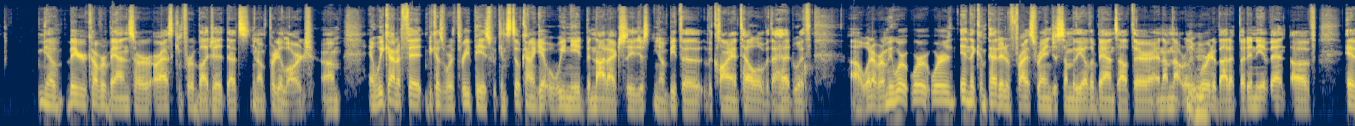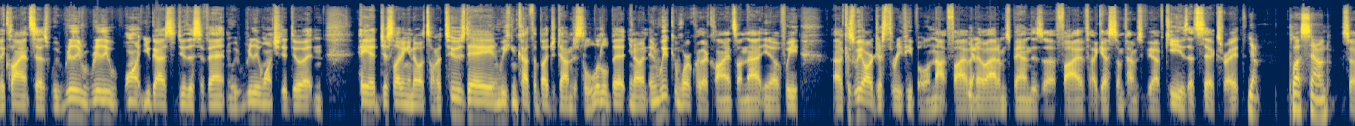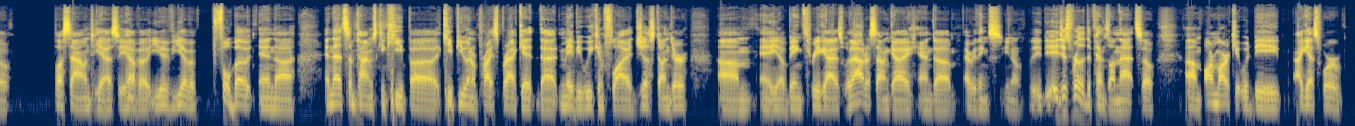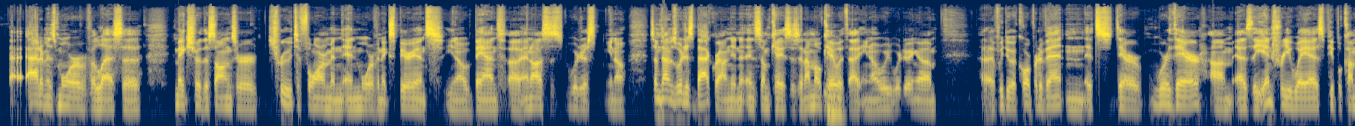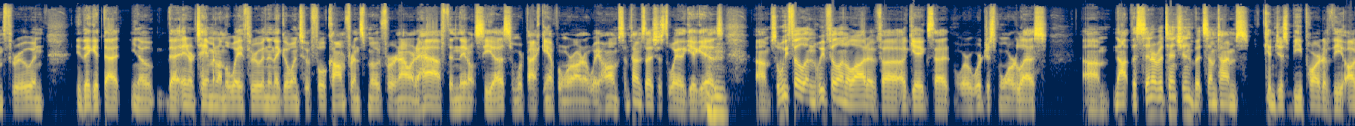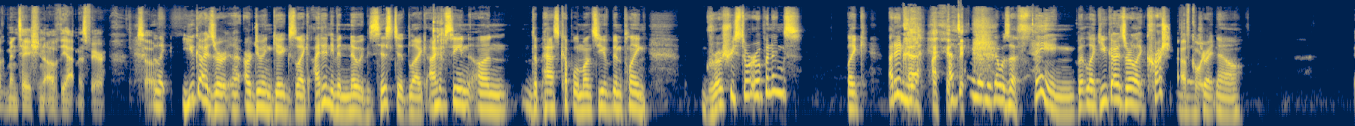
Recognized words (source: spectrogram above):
you know bigger cover bands are, are asking for a budget that's you know pretty large. Um, and we kind of fit because we're a three piece we can still kind of get what we need but not actually just you know beat the the clientele over the head with uh, whatever. I mean we're, we're we're in the competitive price range of some of the other bands out there and i'm not really mm-hmm. worried about it. But in the event of hey the client says we really really want you guys to do this event and we really want you to do it and hey just letting you know it's on a tuesday and we can cut the budget down just a little bit you know and, and we can work with our clients on that. You know if we because uh, we are just three people and not five. I know Adam's band is uh, five. I guess sometimes if you have keys, that's six, right? Yep. Plus sound. So plus sound, yeah. So you have a you have you have a full boat, and uh, and that sometimes can keep uh, keep you in a price bracket that maybe we can fly just under. Um, and, you know, being three guys without a sound guy, and um, everything's you know, it, it, just really depends on that. So um, our market would be, I guess, we're Adam is more of a less a make sure the songs are true to form and, and more of an experience, you know, band. Uh, and us, we're just, you know, sometimes we're just background in, in some cases, and I'm okay mm-hmm. with that. You know, we, are doing um, uh, if we do a corporate event and it's there, we're there um, as the entryway as people come through and they get that you know that entertainment on the way through, and then they go into a full conference mode for an hour and a half. Then they don't see us, and we're packing up and we're on our way home. Sometimes that's just the way the gig is. Mm-hmm. Um, so we fill in we fill in a lot of uh, gigs that where we're just more or less um, not the center of attention, but sometimes can just be part of the augmentation of the atmosphere. So like you guys are are doing gigs like I didn't even know existed. Like I have seen on the past couple of months you've been playing grocery store openings. Like I didn't know, I, I didn't know that that was a thing, but like you guys are like crushing of course. right now.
